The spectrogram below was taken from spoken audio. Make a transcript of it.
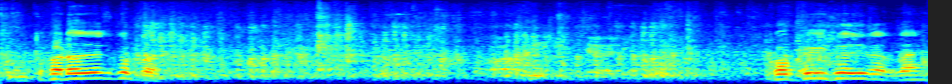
तो खड़े हो जाओ इसके ऊपर। कॉपी की चोरी कर रहा है।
